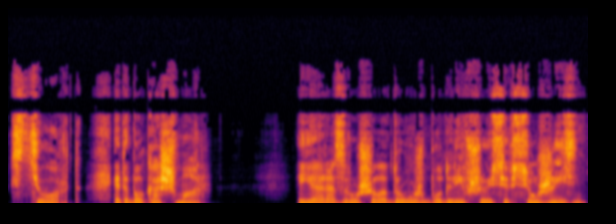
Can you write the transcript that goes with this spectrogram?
Стюарт, это был кошмар. Я разрушила дружбу, длившуюся всю жизнь.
